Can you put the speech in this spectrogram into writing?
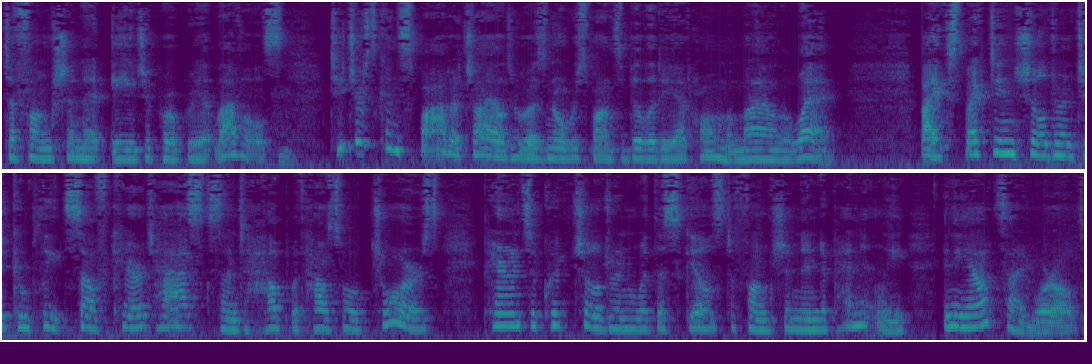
to function at age appropriate levels. Mm. Teachers can spot a child who has no responsibility at home a mile away. By expecting children to complete self care tasks and to help with household chores, parents equip children with the skills to function independently in the outside world.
